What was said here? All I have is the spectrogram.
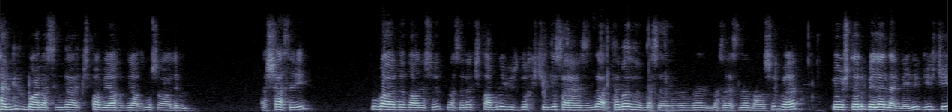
Təqliq barəsində kitab yazmış alim Əş-Şəsiri bu barədə danışır. Məsələn, kitabının 142-ci səhifəsində Ət-Təməzzüh məsələsindən, məsələsindən danışır və görüşləri belə nəql edir. Deyir ki,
